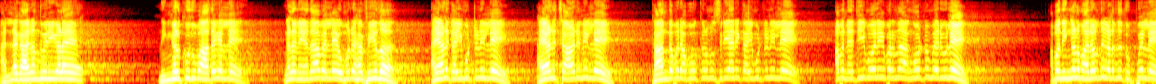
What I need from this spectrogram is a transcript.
അല്ല കാരന്തൂരികളെ നിങ്ങൾക്കുതു ബാധകല്ലേ? നിങ്ങളെ നേതാവല്ലേ ഉമർ ഹഫീദ്? അയാൾ കൈമുട്ടണില്ലേ? അയാൾ ചാടിനില്ലേ? കാന്തപുര അബൂക്കർ മുസ്ലിയാർ കൈമുട്ടണില്ലേ? അപ്പൊ നജീമോലി പറഞ്ഞത് അങ്ങോട്ടും വരൂലേ? അപ്പൊ നിങ്ങൾ മലർന്നു കിടന്ന് തുപ്പല്ലേ?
